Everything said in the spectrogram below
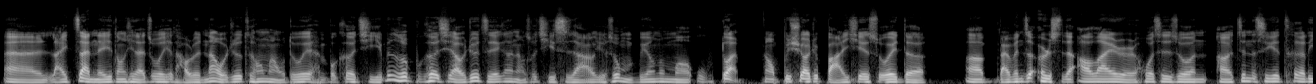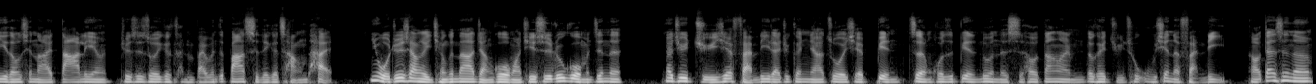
呃来赞的一些东西来做一些讨论。那我觉得通常我都会很不客气，也不能说不客气啊，我就直接跟他讲说，其实啊，有时候我们不用那么武断，那我不需要去把一些所谓的呃百分之二十的 outlier，或是说呃真的是一些特例的东西拿来搭练，就是说一个可能百分之八十的一个常态。因为我觉得像以前跟大家讲过嘛，其实如果我们真的要去举一些反例来去跟人家做一些辩证或是辩论的时候，当然都可以举出无限的反例。好，但是呢，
